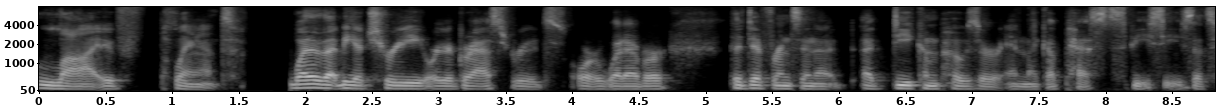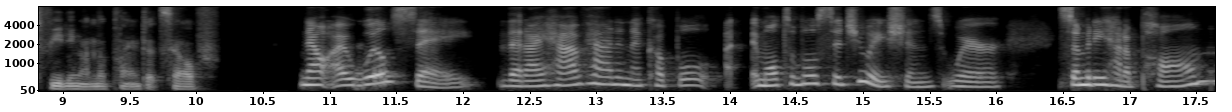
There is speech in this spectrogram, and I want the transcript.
live plant, whether that be a tree or your grassroots or whatever, the difference in a, a decomposer and like a pest species that's feeding on the plant itself. Now, I will say that I have had in a couple, uh, multiple situations where somebody had a palm.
